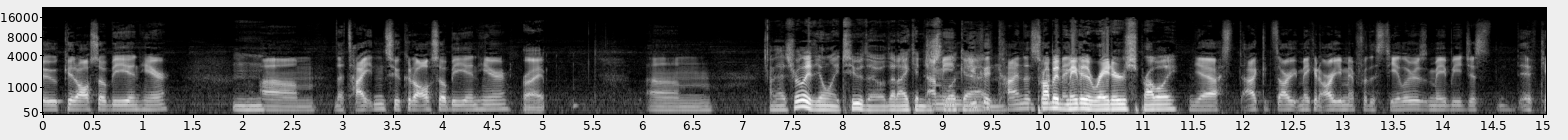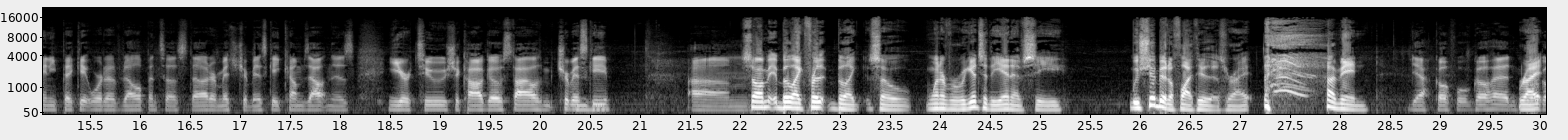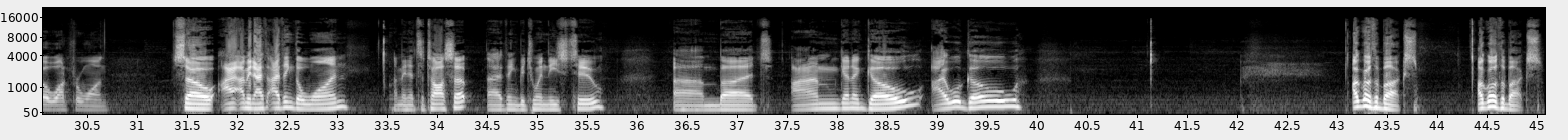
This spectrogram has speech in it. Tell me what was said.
who could also be in here. Mm-hmm. Um, the Titans, who could also be in here. Right. Um, And that's really the only two though that I can just I mean, look you at. could kind of probably maybe the Raiders. Probably. Yeah, I could argue, make an argument for the Steelers. Maybe just if Kenny Pickett were to develop into a stud, or Mitch Trubisky comes out in his year two Chicago style Trubisky. Um, So I mean, but like for but like so whenever we get to the NFC, we should be able to fly through this, right? I mean, yeah, go for go ahead. Right. We'll go one for one. so I, I mean, I, I think the one, I mean, it's a toss up. I think between these two, um, but I'm gonna go. I will go. I'll go with the Bucks. I'll go with the Bucks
